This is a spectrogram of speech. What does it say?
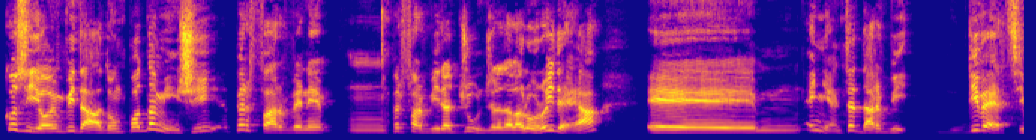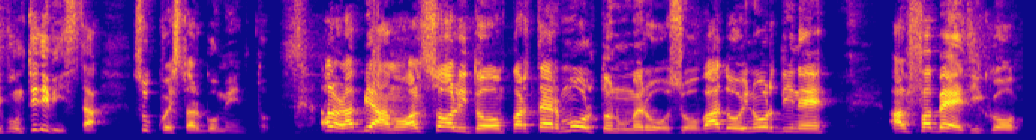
Così ho invitato un po' d'amici per, farvene, mm, per farvi raggiungere dalla loro idea e, mm, e niente, darvi diversi punti di vista su questo argomento. Allora, abbiamo al solito un parterre molto numeroso, vado in ordine alfabetico.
